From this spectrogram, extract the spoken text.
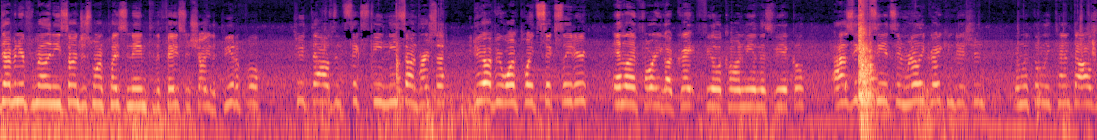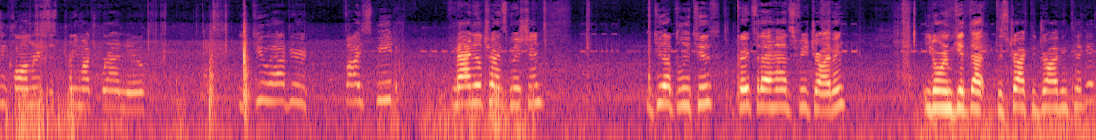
Devin here from LA Nissan. Just want to place a name to the face and show you the beautiful 2016 Nissan Versa. You do have your 1.6 liter inline four. You got great fuel economy in this vehicle. As you can see, it's in really great condition, and with only 10,000 kilometers, it's pretty much brand new. You do have your five-speed manual transmission. You do have Bluetooth, great for that hands-free driving. You don't want to get that distracted driving ticket.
